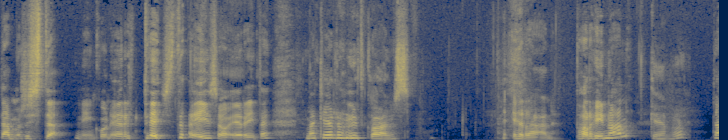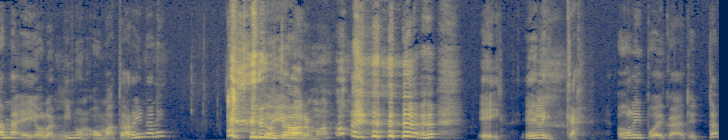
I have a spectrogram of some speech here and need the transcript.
tämmöisistä niin kuin eritteistä, ei se ole erite. Mä kerron nyt kans erään tarinan. Kerro. Tämä ei ole minun oma tarinani. niin varmaan. ei. Elikkä oli poika ja tyttö.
